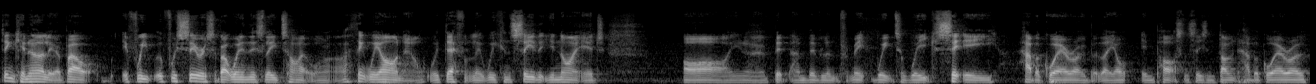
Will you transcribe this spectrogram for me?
thinking earlier about if we if we're serious about winning this league title, I think we are now. We're definitely we can see that United are you know a bit ambivalent from e- week to week. City have Aguero, but they in parts of the season don't have Aguero,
